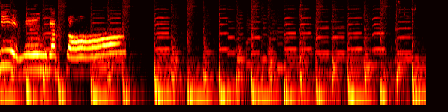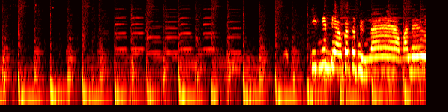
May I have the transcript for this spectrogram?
ที่หนึ่งกับ สองอีกนิดเดียวก็จะถึงแล้ว มาเร็ว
